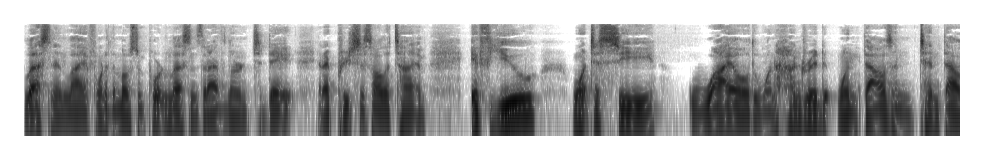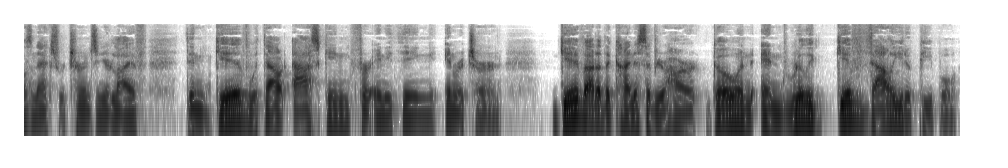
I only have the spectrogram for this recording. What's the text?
lesson in life, one of the most important lessons that I've learned to date. And I preach this all the time. If you, want to see wild 100, 1000, 10,000 X returns in your life, then give without asking for anything in return. Give out of the kindness of your heart. Go and, and really give value to people.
